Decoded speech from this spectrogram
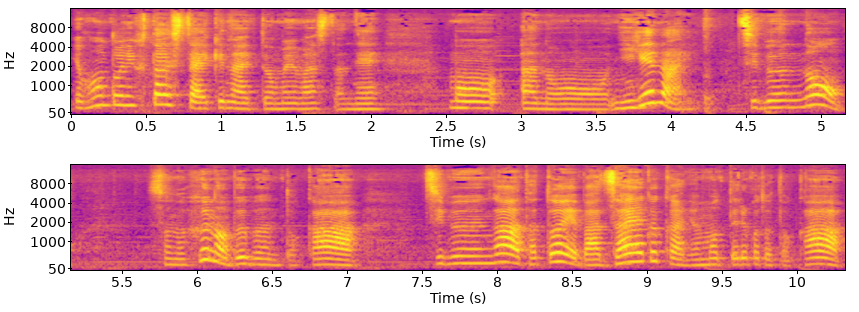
いや本当に蓋しちゃいけないって思いましたね。もうあの逃げない自分のその負の部分とか自分が例えば罪悪感に思ってることとか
